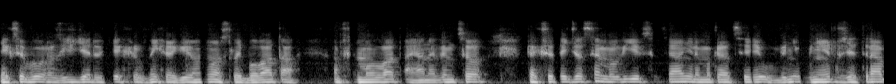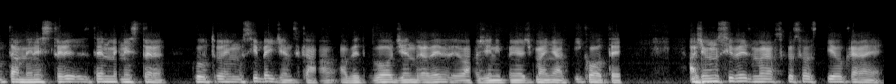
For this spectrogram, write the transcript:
jak se budou rozjíždět do těch různých regionů a slibovat a, a přemlouvat a já nevím co, tak se teď zase mluví v sociální demokracii uvnitř, že teda ta ministr, ten minister kultury musí být ženská, aby to bylo genderově vyvážený, poněvadž mají nějaký kvóty. A že musí být z Moravskoslezského kraje.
